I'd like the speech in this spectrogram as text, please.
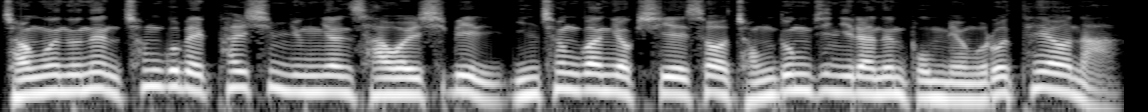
정은우는 1986년 4월 10일 인천광역시에서 정동진이라는 본명으로 태어나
